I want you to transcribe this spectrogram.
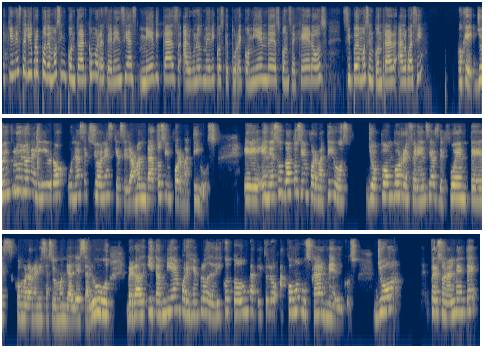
Aquí en este libro podemos encontrar como referencias médicas, algunos médicos que tú recomiendes, consejeros, ¿sí podemos encontrar algo así? Ok, yo incluyo en el libro unas secciones que se llaman datos informativos. Eh, en esos datos informativos yo pongo referencias de fuentes como la Organización Mundial de Salud, ¿verdad? Y también, por ejemplo, dedico todo un capítulo a cómo buscar médicos. Yo personalmente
